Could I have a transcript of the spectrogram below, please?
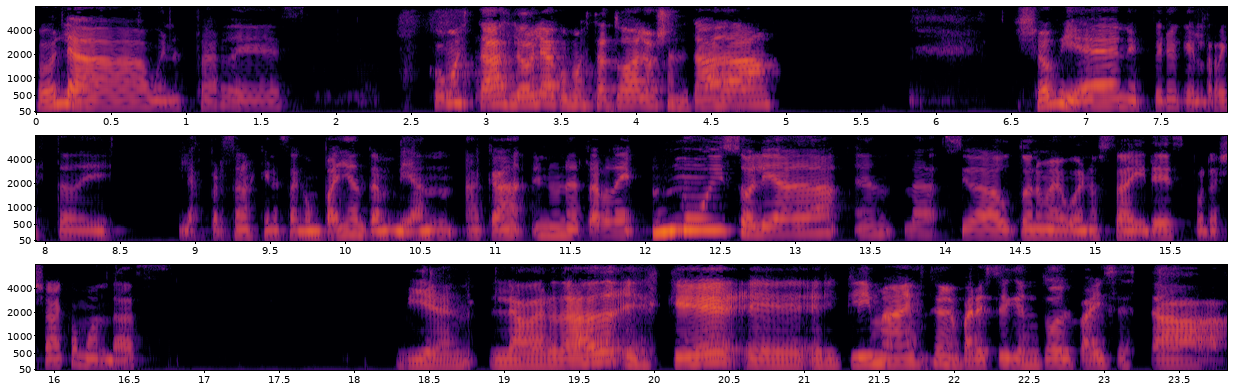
Hola, buenas tardes. ¿Cómo estás, Lola? ¿Cómo está toda la oyentada? Yo bien, espero que el resto de las personas que nos acompañan también acá en una tarde muy soleada en la ciudad autónoma de Buenos Aires. Por allá, ¿cómo andás? Bien, la verdad es que eh, el clima este me parece que en todo el país está,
